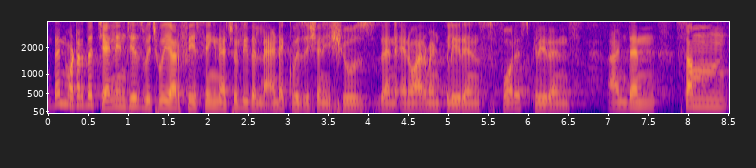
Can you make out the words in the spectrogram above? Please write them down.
Then what are the challenges which we are facing? Naturally the land acquisition issues, then environment clearance, forest clearance, and then some,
